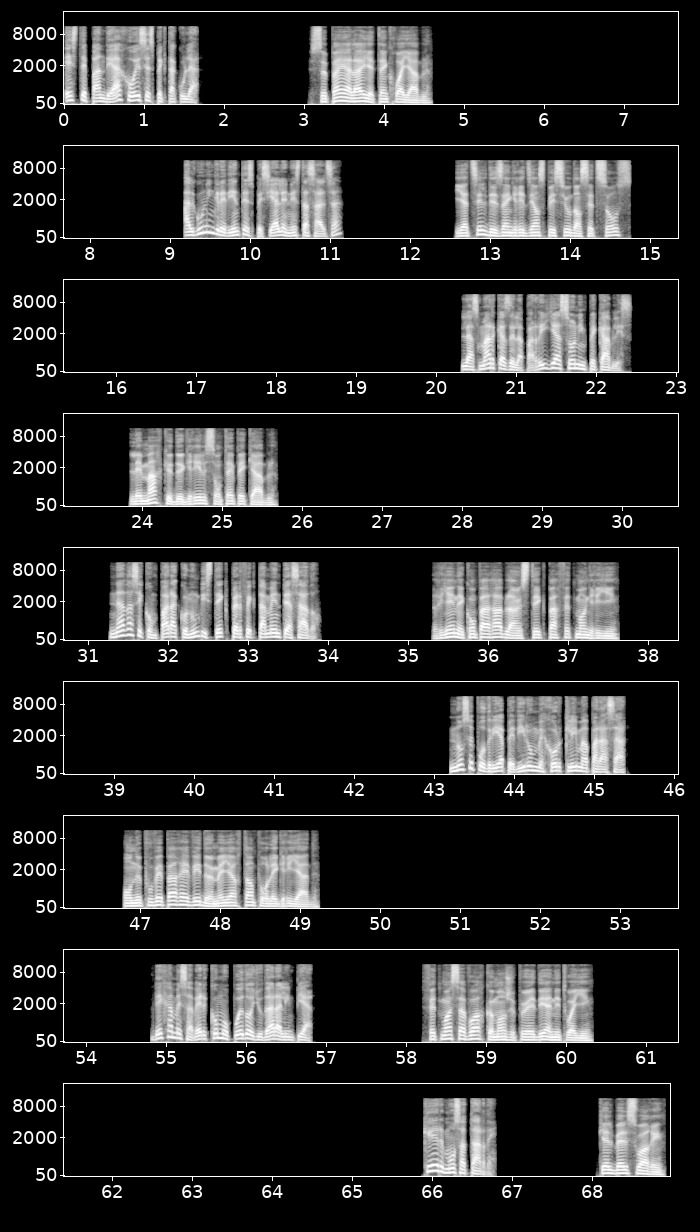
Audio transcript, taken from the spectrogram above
Este pan de ajo es espectacular. Ce pain à l'ail est incroyable. ¿Algún ingrediente especial en esta salsa? Y a-t-il des ingrédients spéciaux dans cette sauce? Las marcas de la parrilla son impecables. Les marques de grill sont impeccables. Nada se compara con un bistec perfectamente asado. Rien n'est comparable à un steak parfaitement grillé. No se podría pedir un mejor clima para asar. On ne pouvait pas rêver d'un meilleur temps pour les grillades. Déjame saber cómo puedo ayudar a limpiar. Faites-moi savoir comment je peux aider à nettoyer. ¡Qué hermosa tarde! Quelle belle soirée!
